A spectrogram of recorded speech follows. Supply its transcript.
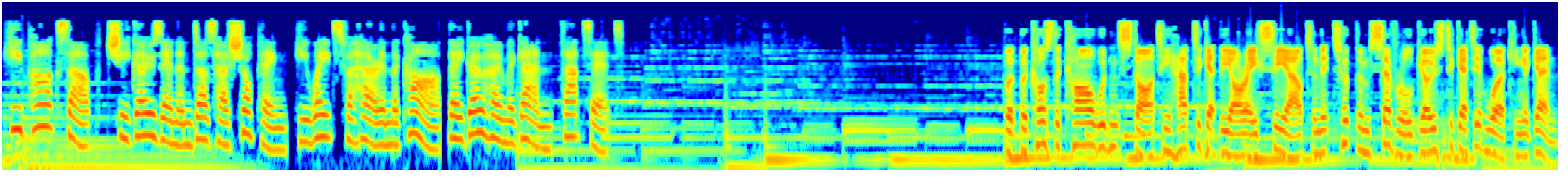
He parks up, she goes in and does her shopping, he waits for her in the car, they go home again, that's it. But because the car wouldn't start he had to get the RAC out and it took them several goes to get it working again.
